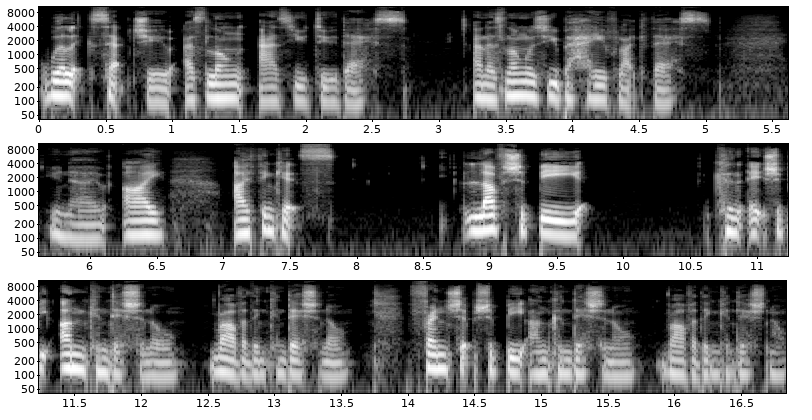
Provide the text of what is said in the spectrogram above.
we'll accept you as long as you do this and as long as you behave like this? You know, I, I think it's love should be, it should be unconditional rather than conditional. Friendship should be unconditional rather than conditional.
